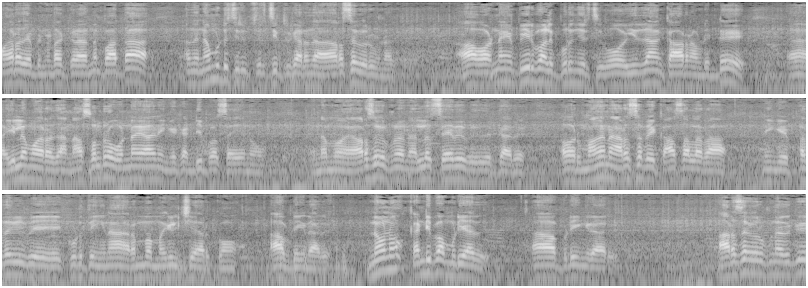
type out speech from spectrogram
மகாராஜா இப்படி நடக்கிறாருன்னு பார்த்தா அந்த நமுட்டு சிரிப்பு சிரிச்சிட்டு இருக்கார் அந்த அரச உறவினர் ஆ, உடனே பீர்பாலுக்கு புரிஞ்சிருச்சு. ஓ இதுதான் காரணம் அப்படின்ட்டு இல்லை மகாராஜா நான் சொல்கிற ஒன்றையா நீங்கள் கண்டிப்பாக செய்யணும். நம்ம அரச உறுப்பினர் நல்ல சேவை செய்திருக்காரு. அவர் மகன் அரசவை காசாளராக நீங்கள் பதவி கொடுத்தீங்கன்னா ரொம்ப மகிழ்ச்சியாக இருக்கும் அப்படிங்கிறாரு. இன்னொன்றும் கண்டிப்பாக முடியாது அப்படிங்கிறாரு. அரச உறுப்பினருக்கு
